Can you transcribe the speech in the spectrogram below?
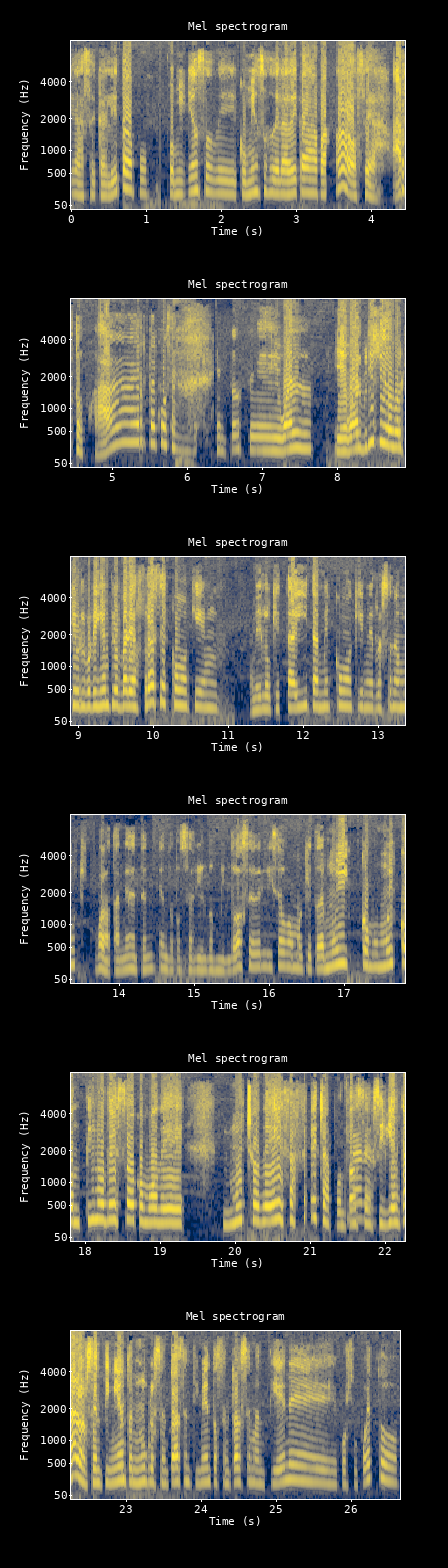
Eh, hace caleta, por comienzos de comienzos de la década pasada, o sea, harto, harta cosa. Entonces, igual igual brígido porque por ejemplo hay varias frases como que de lo que está ahí también como que me resuena mucho, bueno, también entendiendo, pues salí el 2012 del liceo, como que todo es muy, como muy continuo de eso, como de mucho de esas fechas, pues entonces, si bien, claro, el sentimiento, el núcleo central, el sentimiento central se mantiene, por supuesto.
